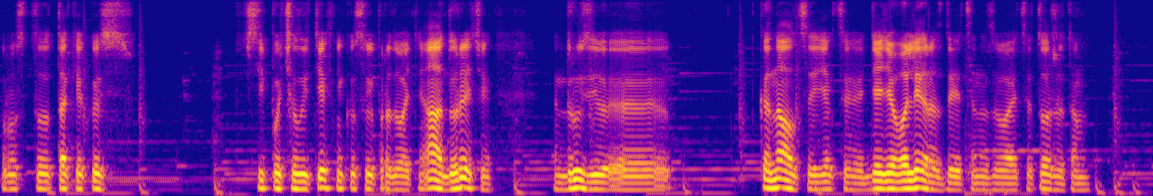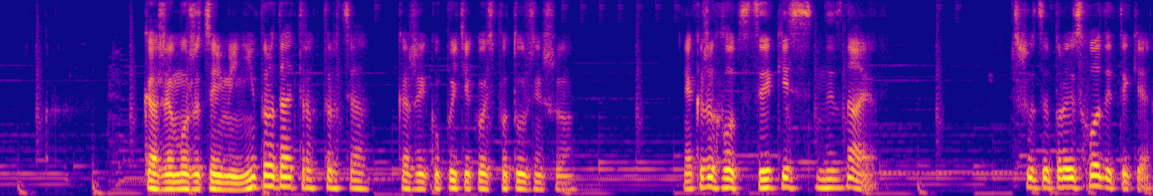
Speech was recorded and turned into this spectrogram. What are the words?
Просто так якось всі почали техніку свою продавати. А, до речі, друзі, е- канал це як це дядя Валера, здається, називається, теж там. Каже, може це і мені продати тракторця? Каже, і купити якогось потужнішого. Я кажу, хлопці, це якийсь не знаю. Що це происходить таке?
